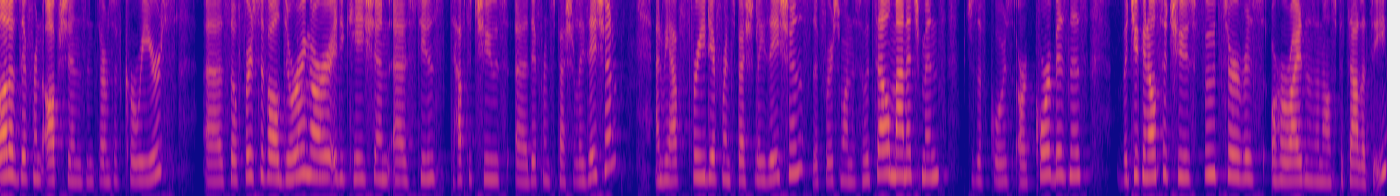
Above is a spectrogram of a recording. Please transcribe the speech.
lot of different options in terms of careers. Uh, so first of all, during our education, uh, students have to choose a different specialization. And we have three different specializations. The first one is hotel management, which is of course our core business. But you can also choose food service or horizons and hospitality.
